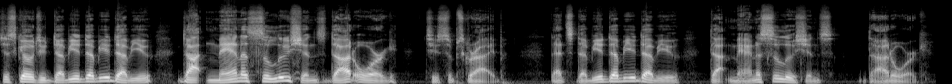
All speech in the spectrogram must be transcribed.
Just go to www.mannasolutions.org to subscribe. That's www.mannasolutions.org.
